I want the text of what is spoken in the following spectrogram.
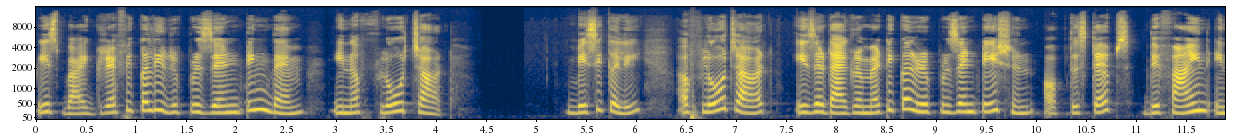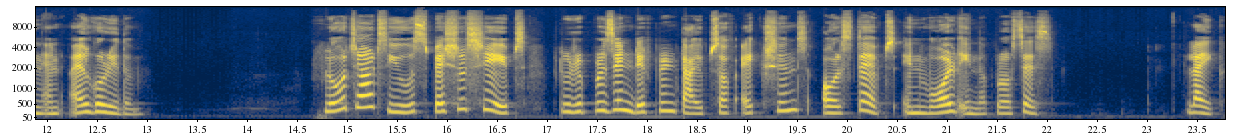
is by graphically representing them in a flow chart. Basically, a flow chart is a diagrammatical representation of the steps defined in an algorithm. Flowcharts use special shapes to represent different types of actions or steps involved in a process. Like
